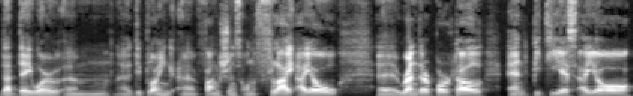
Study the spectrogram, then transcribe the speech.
that they were um, uh, deploying uh, functions on Fly.io, uh, Render Portal, and PTS.io,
